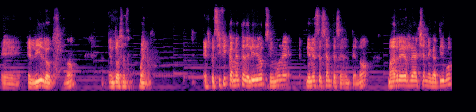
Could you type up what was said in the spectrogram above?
eh, el hidrops, ¿no? Entonces, bueno, específicamente del hidrops inmune tienes ese antecedente, ¿no? Madre RH negativo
